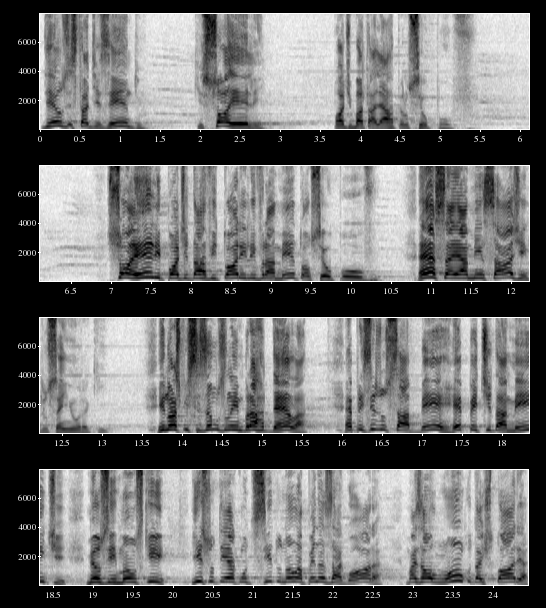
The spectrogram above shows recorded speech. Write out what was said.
Deus está dizendo que só Ele pode batalhar pelo seu povo. Só Ele pode dar vitória e livramento ao seu povo. Essa é a mensagem do Senhor aqui. E nós precisamos lembrar dela. É preciso saber repetidamente, meus irmãos, que isso tem acontecido não apenas agora, mas ao longo da história,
